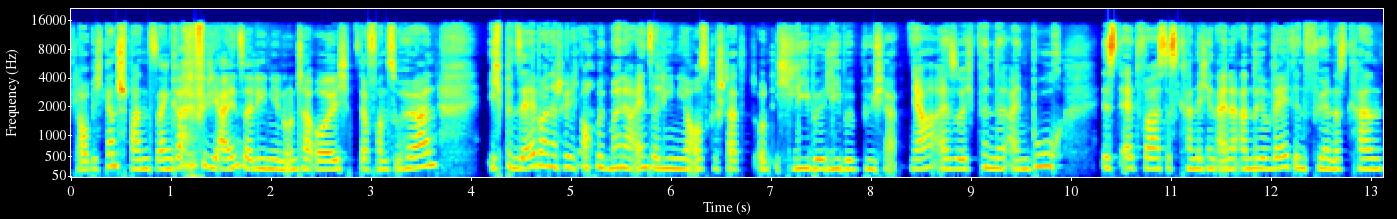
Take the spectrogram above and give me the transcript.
glaube ich, ganz spannend sein, gerade für die Einserlinien unter euch davon zu hören. Ich bin selber natürlich auch mit meiner Einserlinie ausgestattet und ich liebe, liebe Bücher. Ja, also ich finde, ein Buch ist etwas, das kann dich in eine andere Welt entführen, das kann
